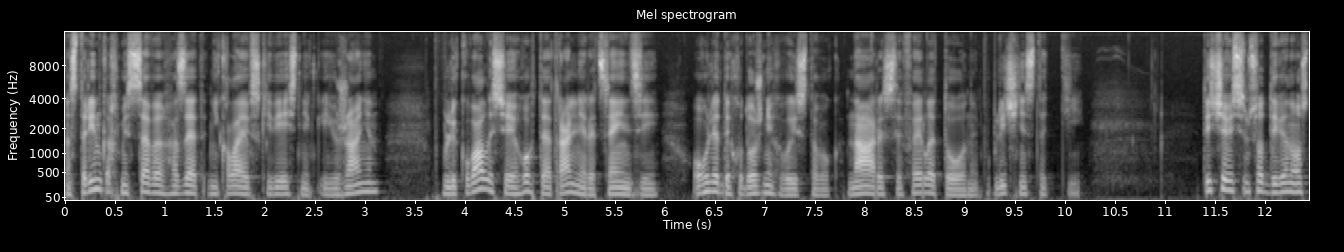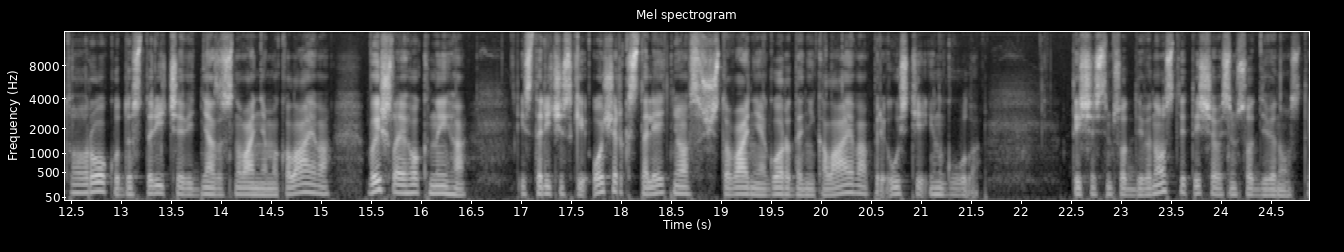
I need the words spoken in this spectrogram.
На сторінках місцевих газет Ніколаївський вєснік і Южанін публікувалися його театральні рецензії, огляди художніх виставок, нариси, фейлетони, публічні статті. 1890 року, до сторіччя від дня заснування Миколаєва, вийшла його книга «Исторический очерк столетнего существования города Николаева при устье Інгула 1790-1890,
